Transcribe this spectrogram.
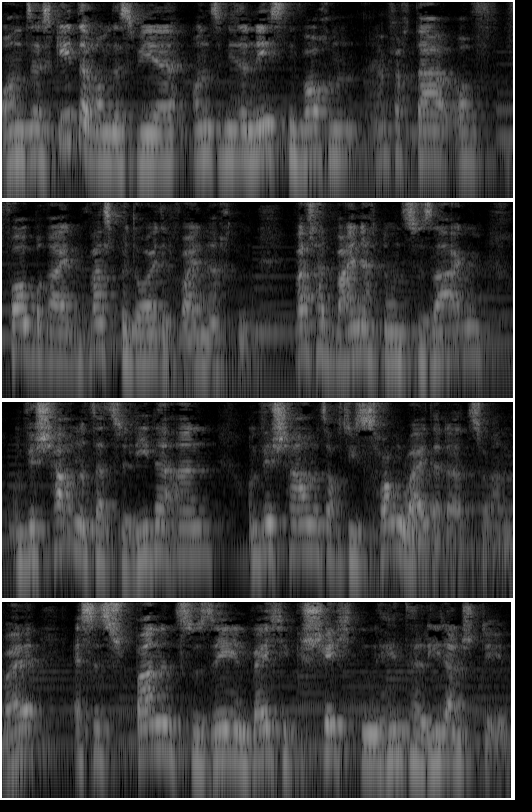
Und es geht darum, dass wir uns in dieser nächsten Wochen einfach darauf vorbereiten, was bedeutet Weihnachten, was hat Weihnachten uns zu sagen. Und wir schauen uns dazu Lieder an und wir schauen uns auch die Songwriter dazu an, weil es ist spannend zu sehen, welche Geschichten hinter Liedern stehen.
